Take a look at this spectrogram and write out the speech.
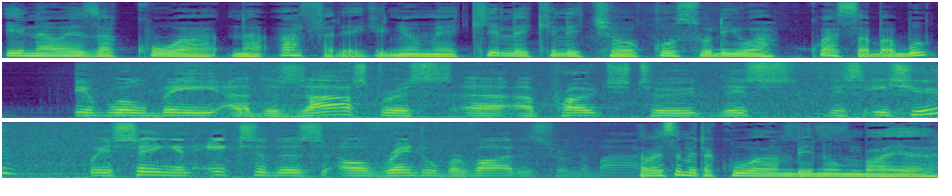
inaweza kuwa na athari ya kinyume kile kilichokusudiwa kwa sababu It will be a disastrous uh, approach to this, this issue. Amesema itakuwa mbinu mbaya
